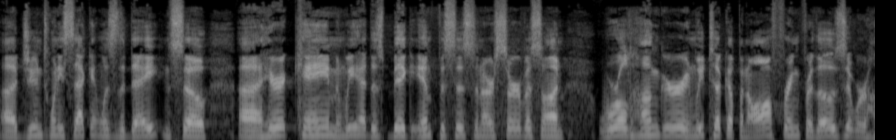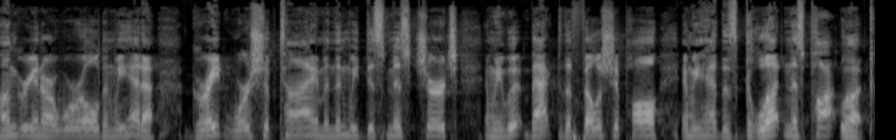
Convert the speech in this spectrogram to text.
Uh, June 22nd was the date. And so, uh, here it came, and we had this big emphasis in our service on world hunger, and we took up an offering for those that were hungry in our world, and we had a great worship time, and then we dismissed church, and we went back to the fellowship hall, and we had this gluttonous potluck.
